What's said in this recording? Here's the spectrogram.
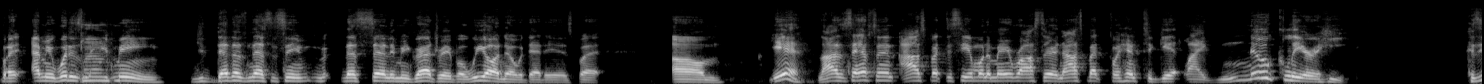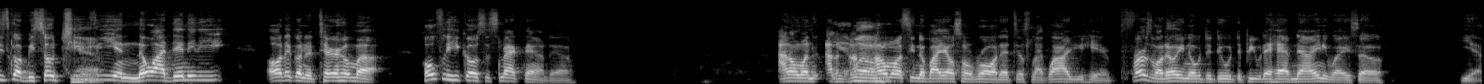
But I mean, what does Mm. leave mean? You, that doesn't necessarily necessarily mean graduate, but we all know what that is. But um, yeah, Elias Samson, I expect to see him on the main roster, and I expect for him to get like nuclear heat because he's gonna be so cheesy and no identity. Oh, they're gonna tear him up. Hopefully, he goes to SmackDown. Now, I don't want. I, Yeah, well- I don't want to see nobody else on Raw that just like, why are you here? First of all, they don't even know what to do with the people they have now anyway. So, yeah,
